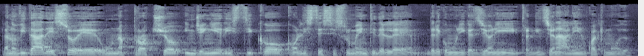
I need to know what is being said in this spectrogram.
la novità adesso è un approccio ingegneristico con gli stessi strumenti delle, delle comunicazioni tradizionali in qualche modo.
